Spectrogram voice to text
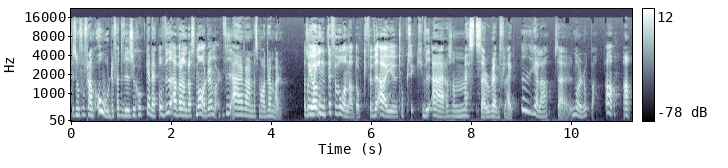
liksom, få fram ord för att vi är så chockade. Och vi är varandras mardrömmar. Vi är varandras mardrömmar. Alltså jag är inte förvånad dock, för vi är ju toxic. Vi är alltså de mest så här, red flag i hela så här, norra Europa. Ja. Ja.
